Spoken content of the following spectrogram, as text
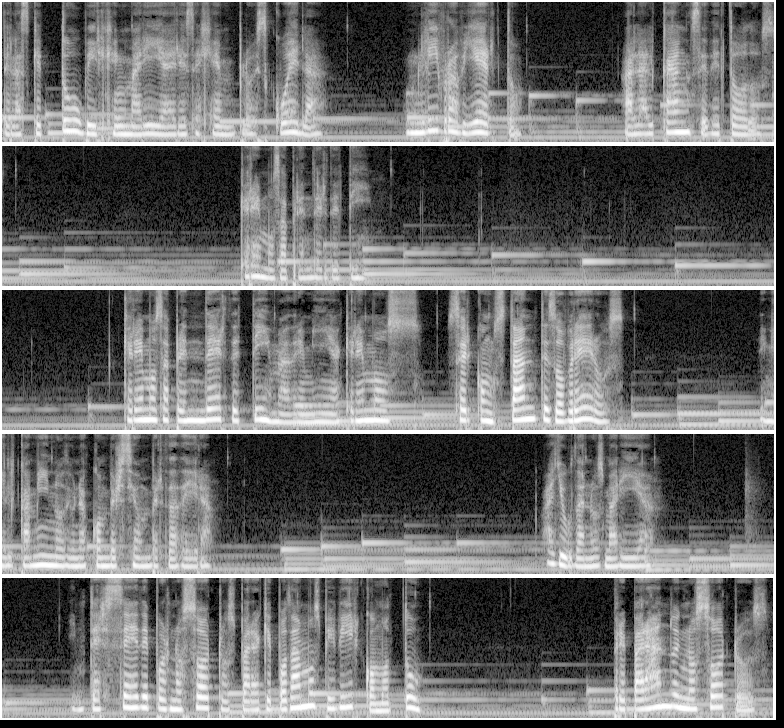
de las que tú, Virgen María, eres ejemplo, escuela, un libro abierto al alcance de todos. Queremos aprender de ti. Queremos aprender de ti, Madre mía. Queremos ser constantes obreros en el camino de una conversión verdadera. Ayúdanos, María intercede por nosotros para que podamos vivir como tú, preparando en nosotros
